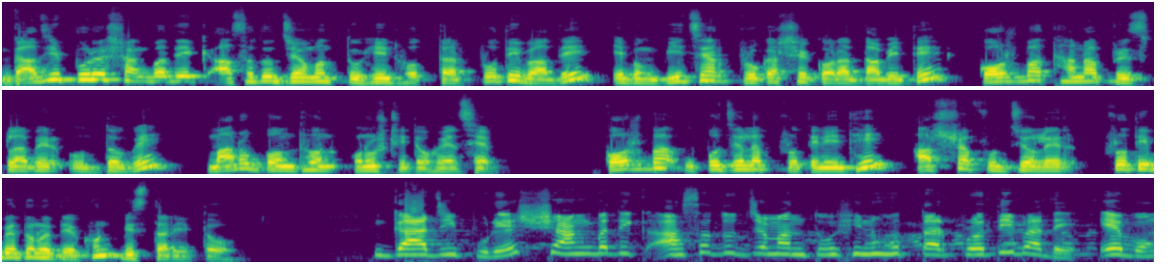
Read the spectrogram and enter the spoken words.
গাজীপুরের সাংবাদিক আসাদুজ্জামান তুহিন হত্যার প্রতিবাদে এবং বিচার প্রকাশে করার দাবিতে কসবা থানা প্রেস ক্লাবের উদ্যোগে মানববন্ধন অনুষ্ঠিত হয়েছে। কসবা উপজেলা প্রতিনিধি আশরাফ উজ্জ্বলের প্রতিবেদনে দেখুন বিস্তারিত। গাজীপুরে সাংবাদিক আসাদুজ্জামান তুহিন হত্যার প্রতিবাদে এবং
